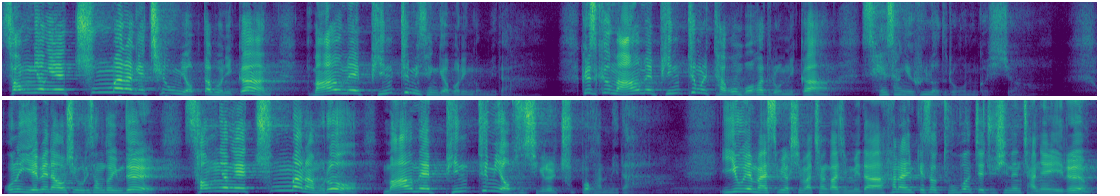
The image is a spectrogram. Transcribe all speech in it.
성령의 충만하게 채움이 없다 보니까 마음에 빈틈이 생겨버린 겁니다. 그래서 그 마음의 빈틈을 타고 뭐가 들어옵니까? 세상이 흘러 들어오는 것이죠. 오늘 예배 나오신 우리 성도님들 성령의 충만함으로 마음에 빈틈이 없으시기를 축복합니다. 이후의 말씀 역시 마찬가지입니다. 하나님께서 두 번째 주시는 자녀의 이름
